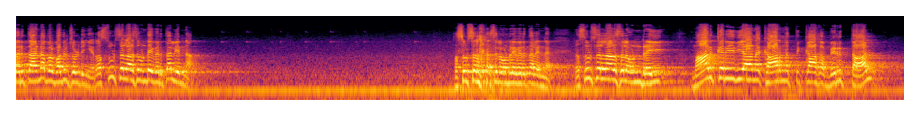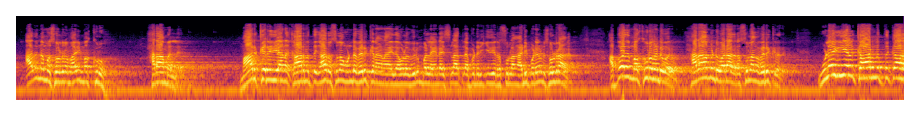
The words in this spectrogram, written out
வெறுத்தாண்டா அப்புறம் பதில் சொல்லிட்டீங்க. ரசூல் சல்லாஸ் கொண்டே வெறுத்தால் என்ன? ரசூல் சல்லாஹில் ஒன்றை வெறுத்தால் என்ன? ரசூல் சல்லாஹில் ஒன்றை மார்க்க ரீதியான காரணத்துக்காக வெறுத்தால் அது நம்ம சொல்ற மாதிரி மக்ரூ ஹராம் அல்ல. மார்க்க ரீதியான காரணத்துக்காக ரசூலாம் ஒன்றை வெறுக்கிறாங்க. நான் இதை அவ்வளவு விரும்பல. ஏன்னா இஸ்லாத்துல அப்படி இருக்குது? ரசூலாங்க அடிப்படைன்னு சொல்றாங்க. அப்போ அது மக்ரூ கண்டு வரும். ஹராம் வராது. ரசூலாங்க வெறுக்கிறது. உலகியல் காரணத்துக்காக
